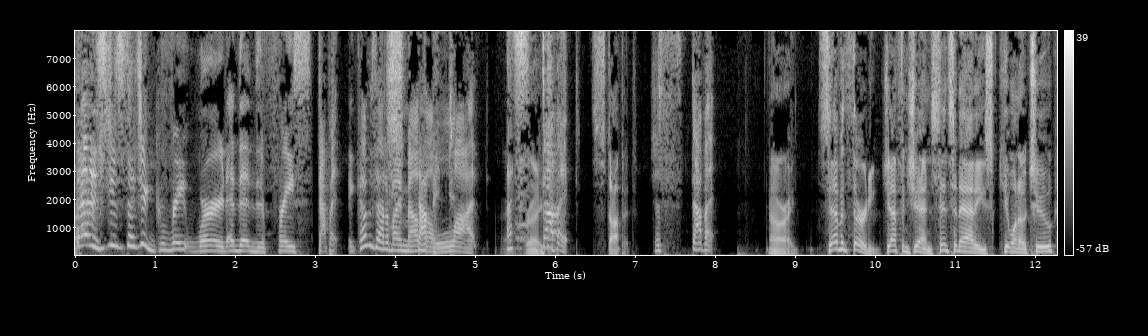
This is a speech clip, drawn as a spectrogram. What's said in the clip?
That is just such a great word. And then the phrase stop it. It comes out of my mouth Stop a it. lot. right. Stop it. Stop it. Just stop it. All right. 730, Jeff and Jen, Cincinnati's Q102.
